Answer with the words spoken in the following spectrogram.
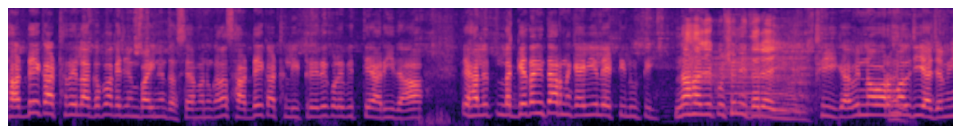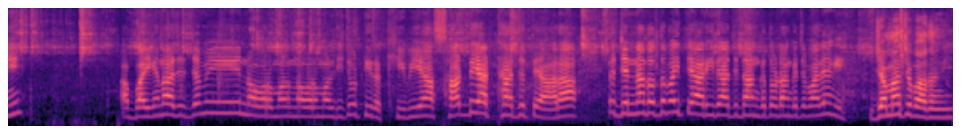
8.5 ਦੇ ਲਗਭਗ ਜਿਵੇਂ ਬਾਈ ਨੇ ਦੱਸਿਆ ਮੈਨੂੰ ਕਹਿੰਦਾ 8.5 ਲੀਟਰ ਇਹਦੇ ਕੋਲੇ ਵੀ ਤਿਆਰੀ ਦਾ। ਤੇ ਹਲੇ ਲੱਗੇ ਤਾਂ ਨਹੀਂ ਧਰਨ ਕਹਿ ਲਈਏ ਲੇਟੀ ਲੂਟੀ ਨਾ ਹਜੇ ਕੁਝ ਨਹੀਂ ਧਰਿਆ ਜੀ ਹਜੇ। ਠੀਕ ਆ ਵੀ ਨਾਰਮਲ ਜੀ ਆ ਜਮੀ। ਆ ਬਾਈ ਕਹਿੰਦਾ ਅੱਜ ਜਮੀ ਨਾਰਮਲ ਨਾਰਮਲ ਜੀ ਝੋਟੀ ਰੱਖੀ ਵੀ ਆ 8.5 ਅੱਜ ਤਿਆਰ ਆ। ਤੇ ਜਿੰਨਾ ਦੁੱਧ ਬਾਈ ਤਿਆਰੀ ਦਾ ਅੱਜ ਡੰਗ ਤੋਂ ਡੰਗ ਚਵਾ ਦਿਆਂਗੇ? ਜਮਾ ਚਵਾ ਦਾਂਗੀ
